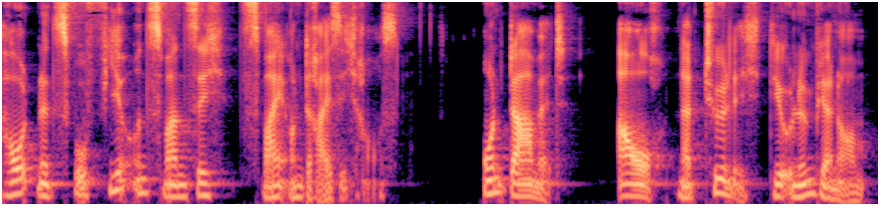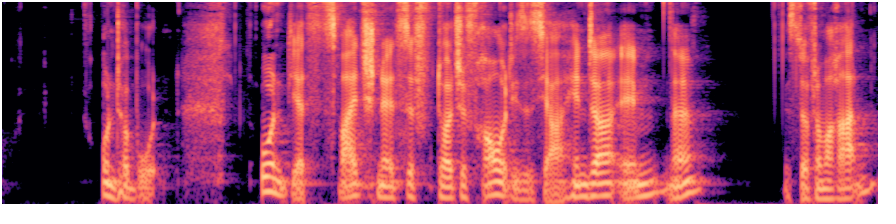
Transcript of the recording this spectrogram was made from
haut eine 224,32 raus. Und damit auch natürlich die Olympianorm unterboten. Und jetzt zweitschnellste deutsche Frau dieses Jahr hinter eben, ne? Jetzt dürft ihr mal raten.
